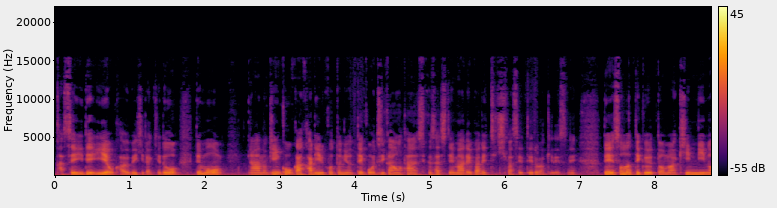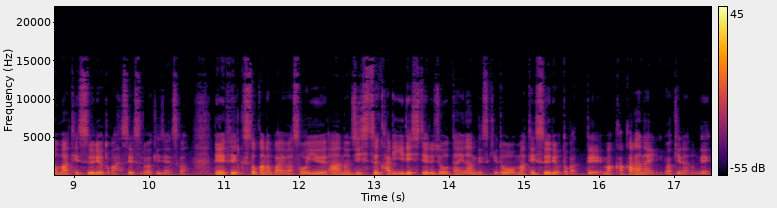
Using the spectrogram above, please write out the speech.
稼いで家を買うべきだけど、でも、あの、銀行から借りることによって、こう、時間を短縮させて、まあ、レバレッジ効かせてるわけですね。で、そうなってくると、まあ、金利の、まあ、手数料とか発生するわけじゃないですか。で、FX とかの場合は、そういう、あの、実質借り入れしてる状態なんですけど、まあ、手数料とかって、まあ、かからないわけなので、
